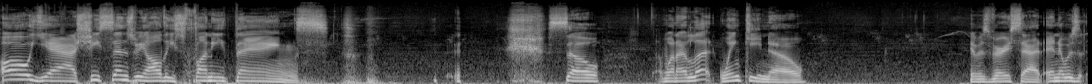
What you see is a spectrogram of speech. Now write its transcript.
Oh, yeah, she sends me all these funny things. so, when I let Winky know, it was very sad. And it was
